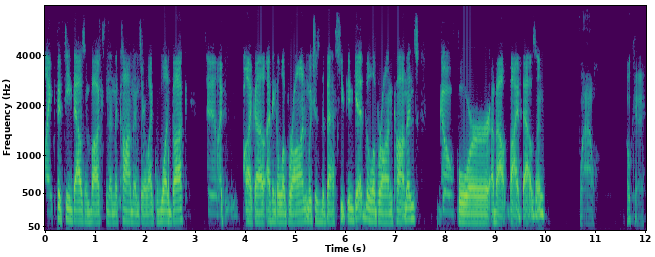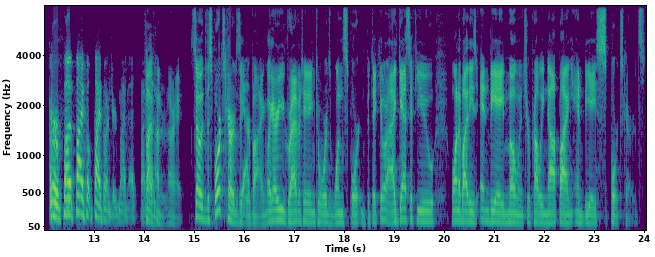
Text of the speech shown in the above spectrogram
like fifteen thousand bucks, and then the commons are like one buck to like like a I think a LeBron, which is the best you can get. The LeBron commons go for about five thousand Wow. Okay. or five five five hundred. My bad. My bad. Five hundred. All right. So the sports cards that Yeah. you're buying, like, are you gravitating towards one sport in particular? I guess if you want to buy these NBA moments, you're probably not buying NBA sports cards.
